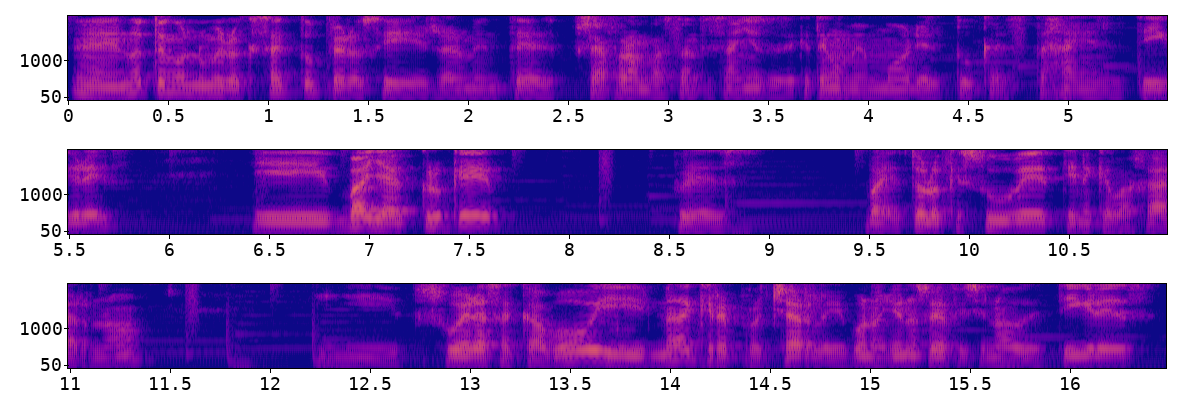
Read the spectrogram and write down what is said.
Eh, no tengo el número exacto, pero sí, realmente ya fueron bastantes años desde que tengo memoria, el Tuca está en el Tigres. Y vaya, creo que, pues, vaya, todo lo que sube tiene que bajar, ¿no? Y pues, su era se acabó y nada que reprocharle. Bueno, yo no soy aficionado de Tigres,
